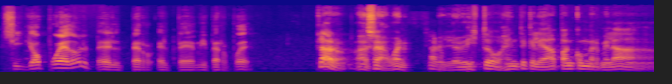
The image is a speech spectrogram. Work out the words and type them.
si yo puedo, el, el perro, el, mi perro puede. Claro, o sea, bueno, claro, yo he visto gente que le da pan con mermelada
